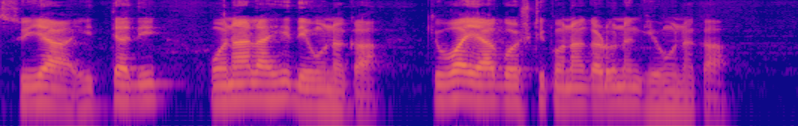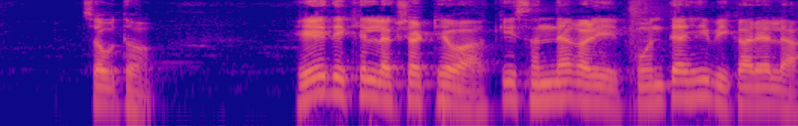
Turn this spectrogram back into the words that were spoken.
सुया इत्यादी कोणालाही देऊ नका किंवा या गोष्टी कोणाकडून घेऊ नका. चौथं हे देखील लक्षात ठेवा की संध्याकाळी कोणत्याही भिकाऱ्याला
